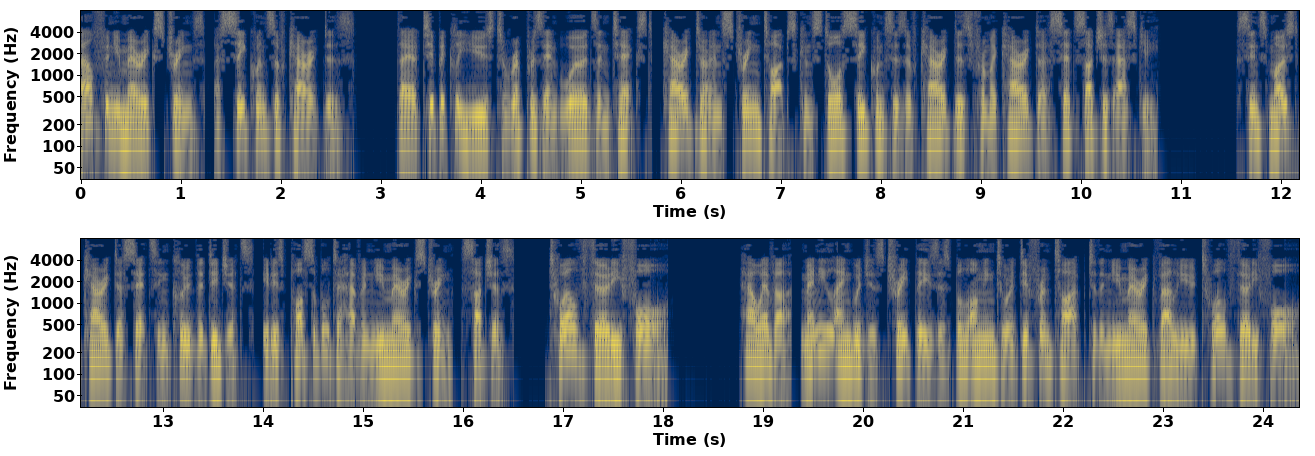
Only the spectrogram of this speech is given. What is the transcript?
Alphanumeric strings, a sequence of characters. They are typically used to represent words and text. Character and string types can store sequences of characters from a character set such as ASCII. Since most character sets include the digits, it is possible to have a numeric string, such as 1234 However, many languages treat these as belonging to a different type to the numeric value 1234.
